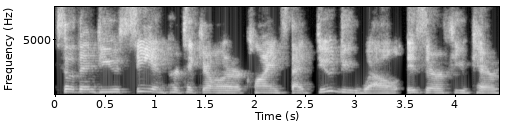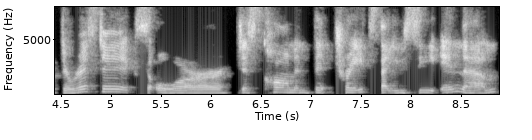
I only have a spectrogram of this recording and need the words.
So then do you see in particular clients that do do well, is there a few characteristics or just common th- traits that you see in them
